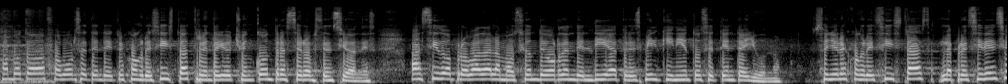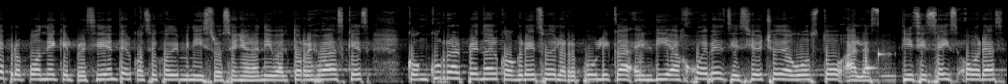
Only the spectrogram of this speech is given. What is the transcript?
Han votado a favor 73 congresistas, 38 en contra, 0 abstenciones. Ha sido aprobada la moción de orden del día 3571. Señores congresistas, la presidencia propone que el presidente del Consejo de Ministros, señor Aníbal Torres Vázquez, concurra al Pleno del Congreso de la República el día jueves 18 de agosto a las 16 horas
